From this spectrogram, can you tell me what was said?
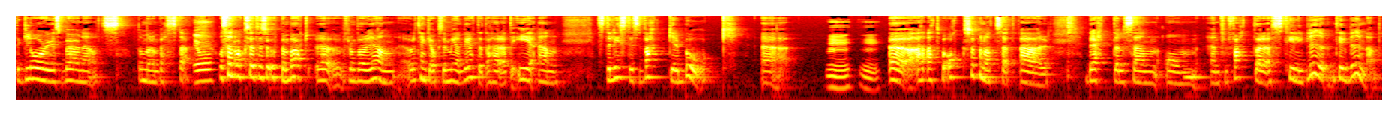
The glorious burnouts. De är de bästa. Jo. Och sen också att det är så uppenbart eh, från början, och det tänker jag också medvetet det här att det är en stilistiskt vacker bok. Eh, Mm, mm. Att det också på något sätt är berättelsen om en författares tillbliv tillblivnad.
